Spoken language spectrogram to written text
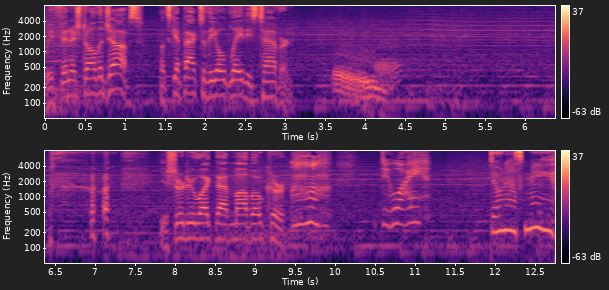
We finished all the jobs. Let's get back to the old lady's tavern. you sure do like that Mabo Curry. Uh, do I? Don't ask me.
